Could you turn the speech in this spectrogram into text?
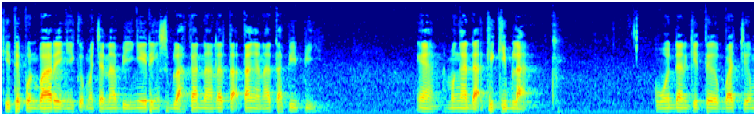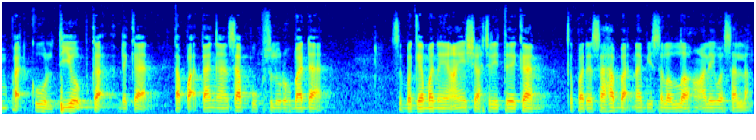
Kita pun baring ikut macam Nabi, ngiring sebelah kanan, letak tangan atas pipi. Kan? Mengadap ke kiblat. Kemudian kita baca empat kul, tiup kat dekat tapak tangan, sapu seluruh badan sebagaimana yang Aisyah ceritakan kepada sahabat Nabi wasallam.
